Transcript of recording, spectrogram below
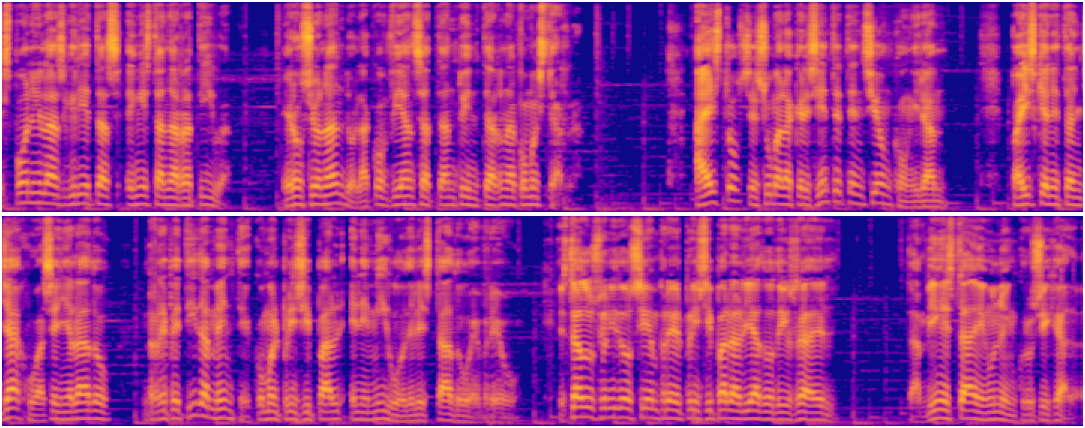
expone las grietas en esta narrativa, erosionando la confianza tanto interna como externa. A esto se suma la creciente tensión con Irán, país que Netanyahu ha señalado repetidamente como el principal enemigo del Estado hebreo. Estados Unidos, siempre el principal aliado de Israel, también está en una encrucijada.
